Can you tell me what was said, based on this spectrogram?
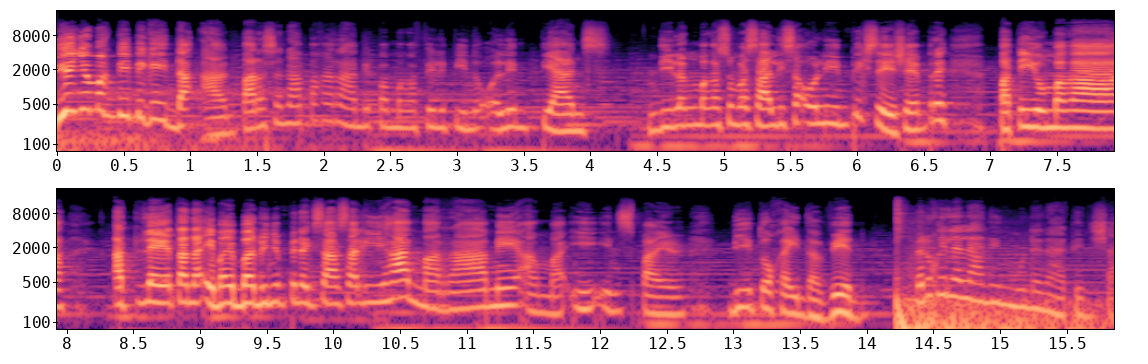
yun yung magbibigay daan para sa napakarami pa mga Filipino Olympians. Hindi lang mga sumasali sa Olympics eh. Siyempre, pati yung mga atleta na iba-iba din yung pinagsasalihan, marami ang mai-inspire dito kay David. Pero kilalanin muna natin siya.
